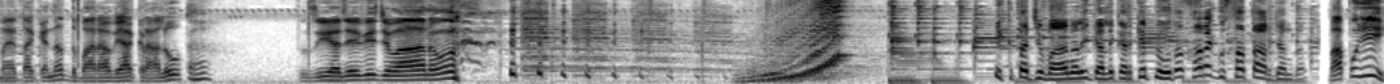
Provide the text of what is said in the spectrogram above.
ਮੈਂ ਤਾਂ ਕਹਿੰਦਾ ਦੁਬਾਰਾ ਵਿਆਹ ਕਰਾ ਲਓ। ਤੁਸੀਂ ਅਜੇ ਵੀ ਜਵਾਨ ਹੋ। ਇੱਕ ਤਾਂ ਜਵਾਨ ਵਾਲੀ ਗੱਲ ਕਰਕੇ ਪਿਓ ਦਾ ਸਾਰਾ ਗੁੱਸਾ ਤਾਰ ਜਾਂਦਾ। ਬਾਪੂ ਜੀ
